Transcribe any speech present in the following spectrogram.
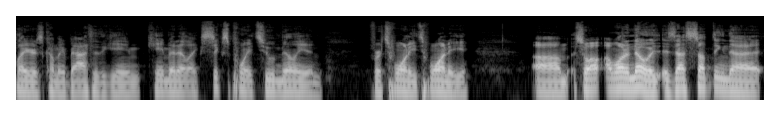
players coming back to the game, came in at like 6.2 million for 2020. Um, so I, I want to know is, is that something that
